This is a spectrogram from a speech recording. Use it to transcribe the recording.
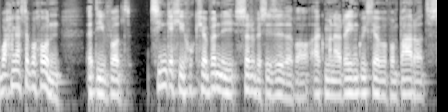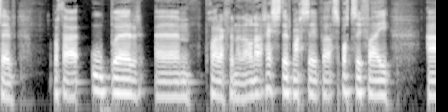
Wahaniaeth efo hwn ydy fod ti'n gallu hwcio fyny services iddo fo ac mae yna rei yn gweithio efo fo'n barod sef fatha Uber, um, pwy arall yna, ond rhestr masif a Spotify a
